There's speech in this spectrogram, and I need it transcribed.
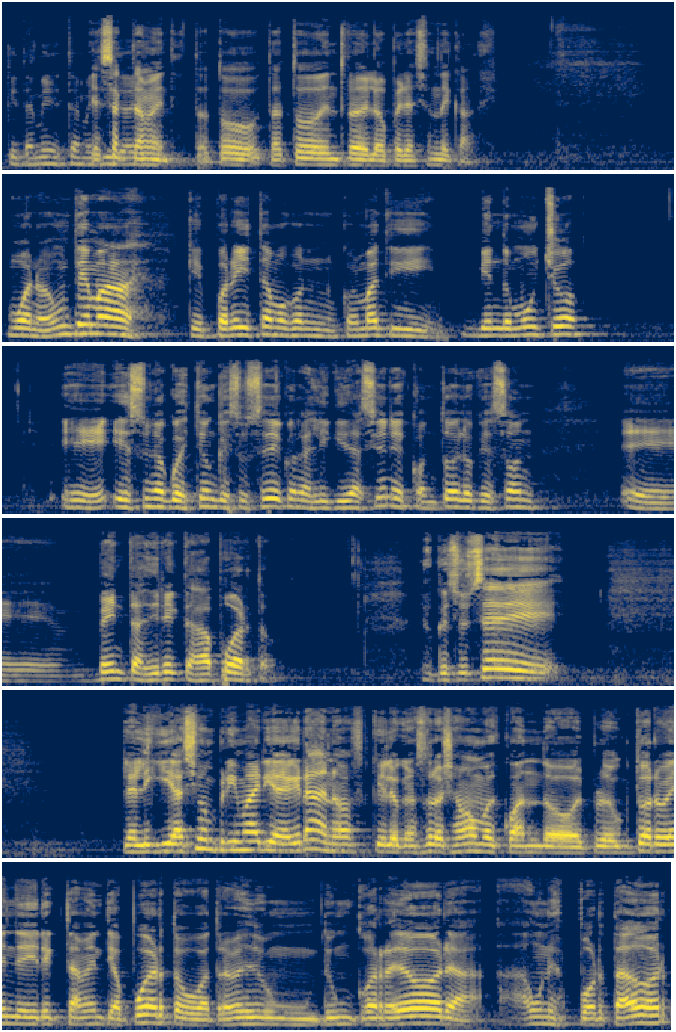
que también está metido Exactamente, está todo, está todo dentro de la operación de canje. Bueno, un tema que por ahí estamos con, con Mati viendo mucho eh, es una cuestión que sucede con las liquidaciones, con todo lo que son eh, ventas directas a puerto. Lo que sucede, la liquidación primaria de granos, que es lo que nosotros llamamos es cuando el productor vende directamente a puerto o a través de un, de un corredor a, un exportador,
